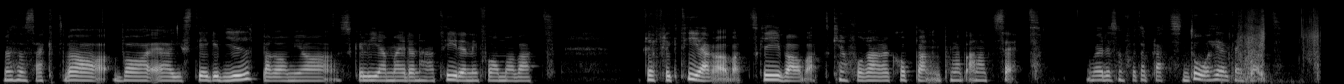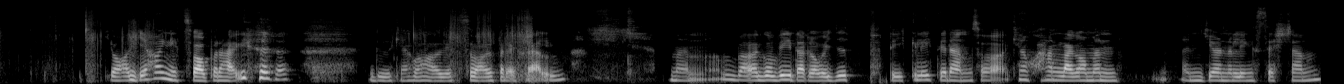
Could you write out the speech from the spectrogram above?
men som sagt, vad, vad är steget djupare om jag skulle ge mig den här tiden i form av att reflektera av att skriva, av att kanske röra kroppen på något annat sätt. Vad är det som får ta plats då helt enkelt? Jag har inget svar på det här. Du kanske har ett svar på det själv. Men bara gå vidare och djupdyka lite i den så kanske handlar det om en, en journaling session.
